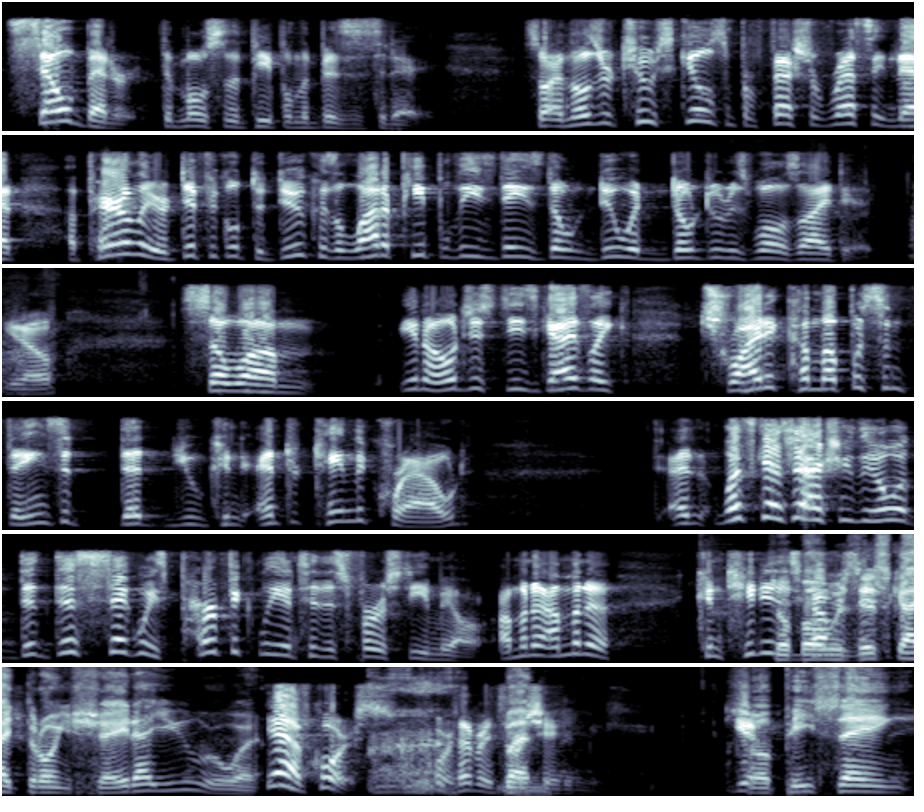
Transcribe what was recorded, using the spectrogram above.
sell better than most of the people in the business today. So, and those are two skills in professional wrestling that apparently are difficult to do because a lot of people these days don't do it, don't do it as well as I did. You know, so um, you know, just these guys like try to come up with some things that that you can entertain the crowd. And let's get actually, you know what? This segues perfectly into this first email. I'm gonna I'm gonna continue so this but was this guy throwing shade at you or what? Yeah, of course, of course. Everybody throws But- shade at me. So Yeah. if he's saying,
